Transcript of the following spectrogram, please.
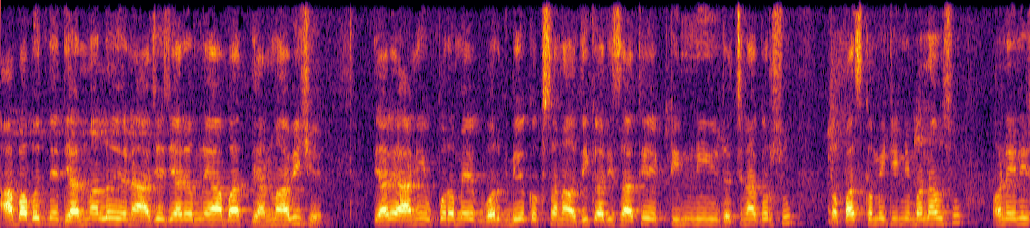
આ બાબતને ધ્યાનમાં લઈ અને આજે જ્યારે અમને આ વાત ધ્યાનમાં આવી છે ત્યારે આની ઉપર અમે એક વર્ગ બે કક્ષાના અધિકારી સાથે એક ટીમની રચના કરશું, તપાસ કમિટીની બનાવશું અને એની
